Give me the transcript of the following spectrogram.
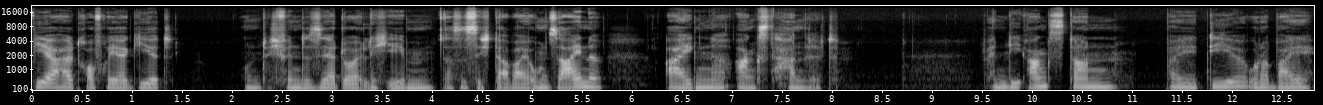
wie er halt darauf reagiert. Und ich finde sehr deutlich eben, dass es sich dabei um seine eigene Angst handelt. Wenn die Angst dann bei dir oder bei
